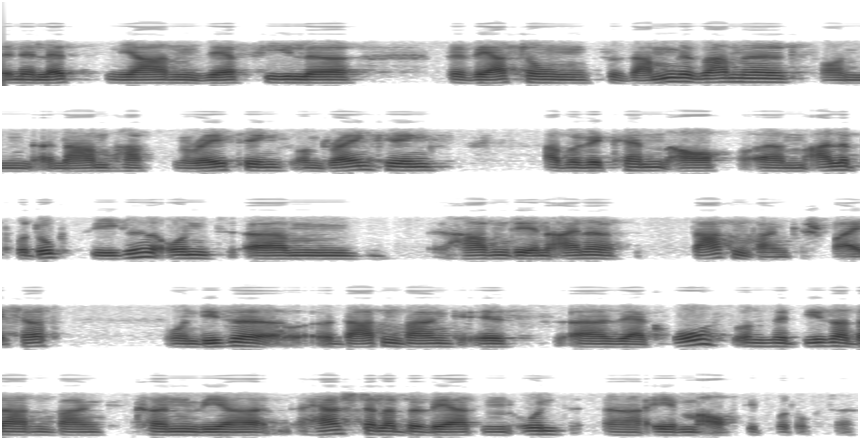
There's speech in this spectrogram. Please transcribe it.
in den letzten Jahren sehr viele Bewertungen zusammengesammelt von äh, namhaften Ratings und Rankings, aber wir kennen auch ähm, alle Produktsiegel und ähm, haben die in eine Datenbank gespeichert. Und diese äh, Datenbank ist äh, sehr groß und mit dieser Datenbank können wir Hersteller bewerten und äh, eben auch die Produkte.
